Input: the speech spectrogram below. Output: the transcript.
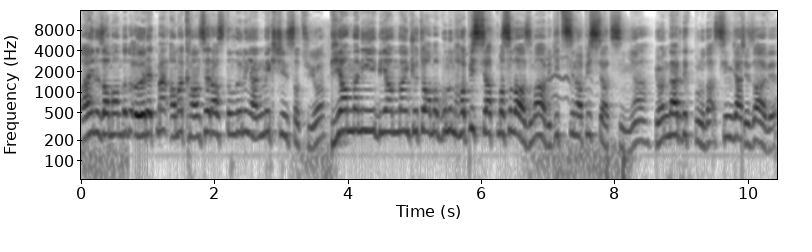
Aynı zamanda da öğretmen ama kanser hastalığını yenmek için satıyor. Bir yandan iyi bir yandan kötü ama bunun hapis yatması lazım abi. Gitsin hapis yatsın ya. Gönderdik bunu da Sincan cezaevi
